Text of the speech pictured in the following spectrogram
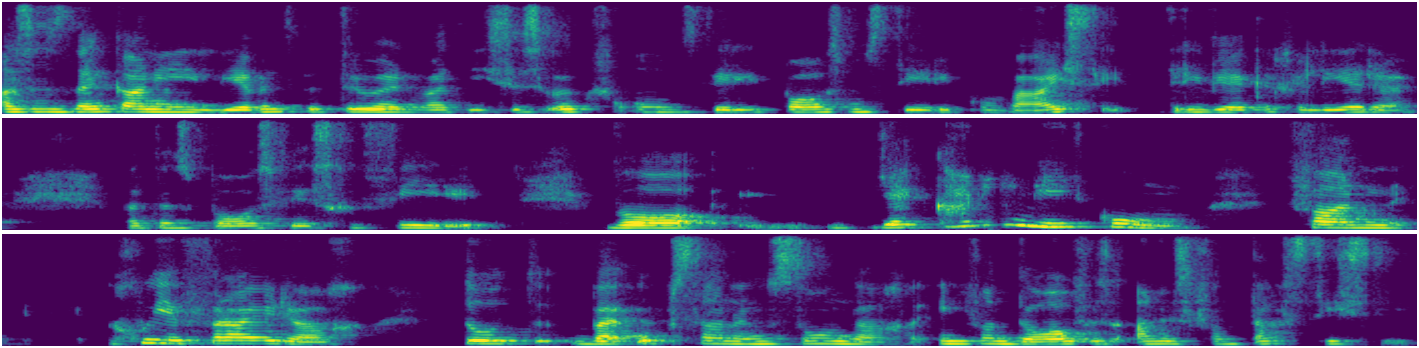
as ons dink aan die lewenspatroon wat Jesus ook vir ons deur die Paasmisterie kom wys het 3 weke gelede wat ons Paasfees gevier het waar jy kan nie net kom van goeie Vrydag tot by opstanding Sondag en van daar af is alles fantasties nie.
